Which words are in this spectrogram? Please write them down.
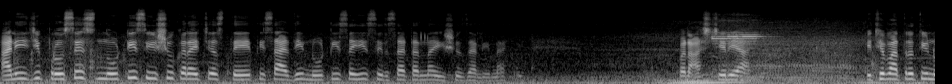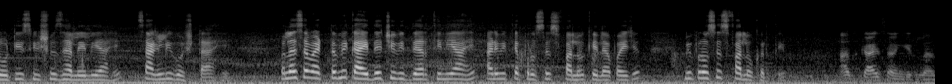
आणि जी प्रोसेस नोटीस इश्यू करायची असते ती साधी नोटीसही सिरसाटांना इश्यू झाली नाही. पण आश्चर्य आहे. इथे मात्र ती नोटीस इश्यू झालेली आहे. चांगली गोष्ट आहे. मला असं वाटतं मी कायद्याची विद्यार्थिनी आहे आणि मी त्या प्रोसेस फॉलो केल्या पाहिजेत. मी प्रोसेस फॉलो करते. आज काय सांगितलं?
